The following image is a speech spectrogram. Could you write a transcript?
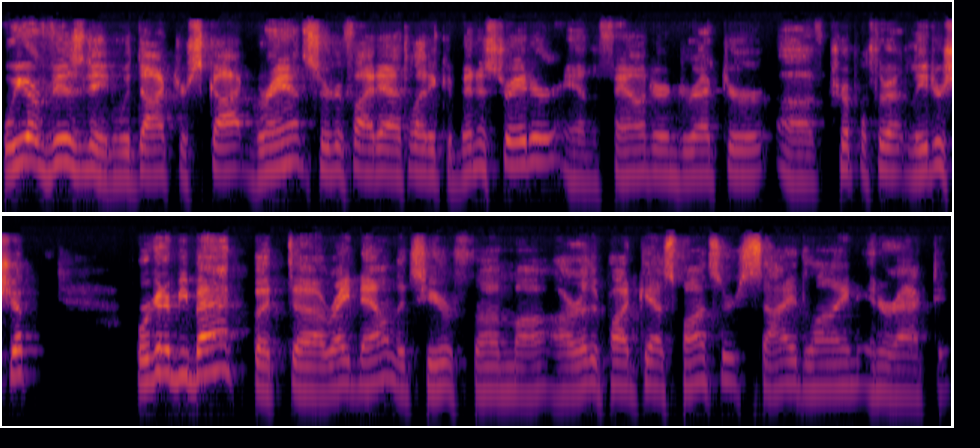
We are visiting with Dr. Scott Grant, Certified Athletic Administrator and the founder and director of Triple Threat Leadership. We're going to be back, but uh, right now, let's hear from uh, our other podcast sponsor, Sideline Interactive.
